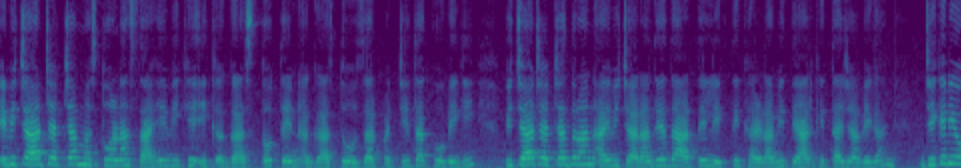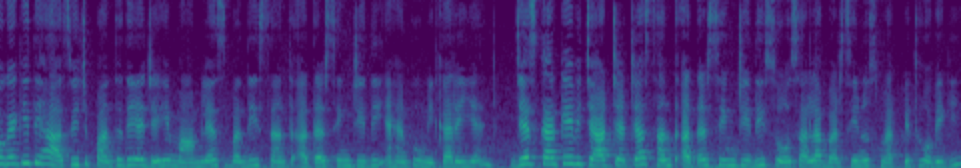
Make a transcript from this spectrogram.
ਇਹ ਵਿਚਾਰ ਚਰਚਾ ਮਸਤੂਆਣਾ ਸਾਹਿਬ ਵਿਖੇ 1 ਅਗਸਤ ਤੋਂ 3 ਅਗਸਤ 2025 ਤੱਕ ਹੋਵੇਗੀ। ਵਿਚਾਰ ਚਰਚਾ ਦੌਰਾਨ ਆਏ ਵਿਚਾਰਾਂ ਦੇ ਆਧਾਰ ਤੇ ਲਿਖਤੀ ਖਰੜਾ ਵੀ ਤਿਆਰ ਕੀਤਾ ਜਾਵੇਗਾ। ਜ਼ਿਕਰਯੋਗ ਹੈ ਕਿ ਇਤਿਹਾਸ ਵਿੱਚ ਪੰਥ ਦੇ ਅਜਿਹੇ ਮਾਮਲਿਆਂ ਸੰਬੰਧੀ ਸੰਤ ਅਤਰ ਸਿੰਘ ਜੀ ਦੀ ਅਹਿਮ ਭੂਮਿਕਾ ਰਹੀ ਹੈ, ਜਿਸ ਕਰਕੇ ਵਿਚਾਰ ਚਰਚਾ ਸੰਤ ਅਤਰ ਸਿੰਘ ਜੀ ਦੀ 100 ਸਾਲਾ ਬਰਸੀ ਨੂੰ ਸਮਰਪਿਤ ਹੋਵੇਗੀ।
